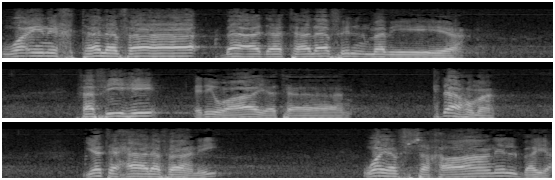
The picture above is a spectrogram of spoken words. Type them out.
وإن اختلفا بعد تلف المبيع ففيه روايتان. إحداهما يتحالفان ويفسخان البيع.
